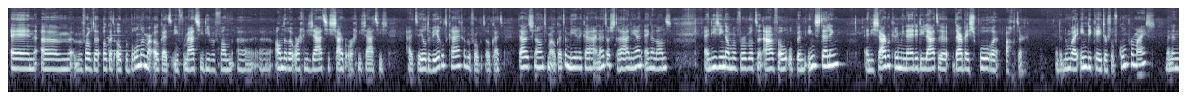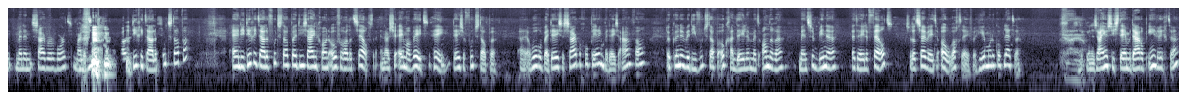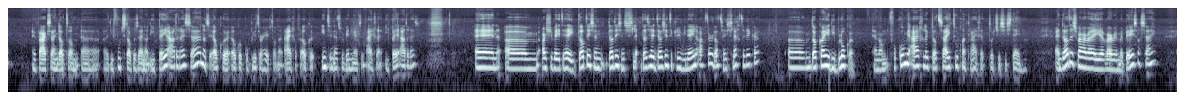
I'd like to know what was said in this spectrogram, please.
En um, bijvoorbeeld ook uit open bronnen, maar ook uit informatie die we van andere organisaties, cyberorganisaties uit heel de wereld krijgen. Bijvoorbeeld ook uit Duitsland, maar ook uit Amerika en uit Australië en Engeland. En die zien dan bijvoorbeeld een aanval op een instelling. En die cybercriminelen die laten daarbij sporen achter. En dat noemen wij indicators of compromise, met een, met een cyberwoord. Maar dat zijn gewoon digitale voetstappen. En die digitale voetstappen die zijn gewoon overal hetzelfde. En als je eenmaal weet, hé, hey, deze voetstappen horen bij deze cybergroepering, bij deze aanval, dan kunnen we die voetstappen ook gaan delen met andere mensen binnen het hele veld, zodat zij weten, oh, wacht even, hier moet ik op letten. Ja, ja. Dan kunnen zij hun systemen daarop inrichten. En vaak zijn dat dan, uh, die voetstappen zijn dan IP-adressen. Dus elke, elke computer heeft dan een eigen, of elke internetverbinding heeft een eigen IP-adres. En um, als je weet, hé, hey, dat is een, dat is een dat, daar zitten criminelen achter, dat zijn slechterikken, um, dan kan je die blokken. En dan voorkom je eigenlijk dat zij toegang krijgen tot je systemen. En dat is waar wij, uh, waar we mee bezig zijn.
